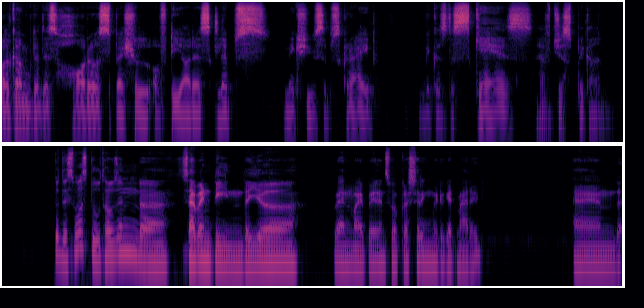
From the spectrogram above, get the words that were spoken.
Welcome to this horror special of TRS Clips. Make sure you subscribe because the scares have just begun. So this was 2017, the year when my parents were pressuring me to get married. And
